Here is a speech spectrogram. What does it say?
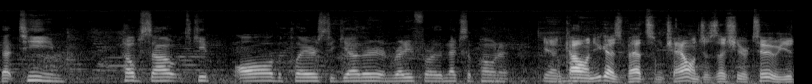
that team helps out to keep all the players together and ready for the next opponent. Yeah, and Colin, you guys have had some challenges this year too. You,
